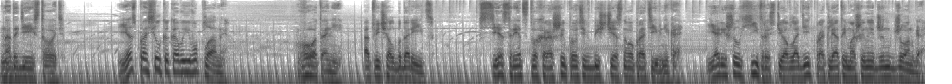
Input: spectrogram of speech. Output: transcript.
Надо действовать. Я спросил, каковы его планы. «Вот они», — отвечал Бодариец. «Все средства хороши против бесчестного противника. Я решил хитростью овладеть проклятой машиной Джинг Джонга.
